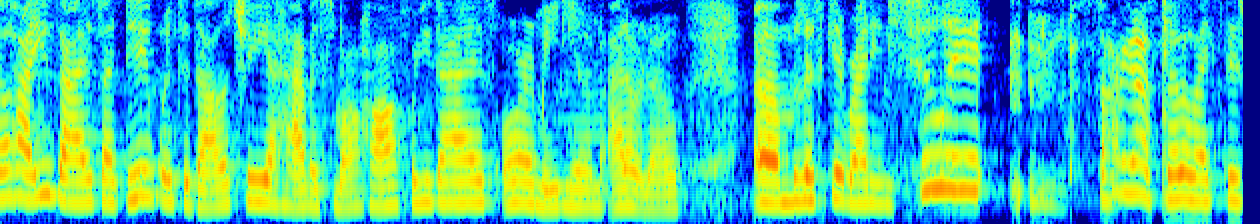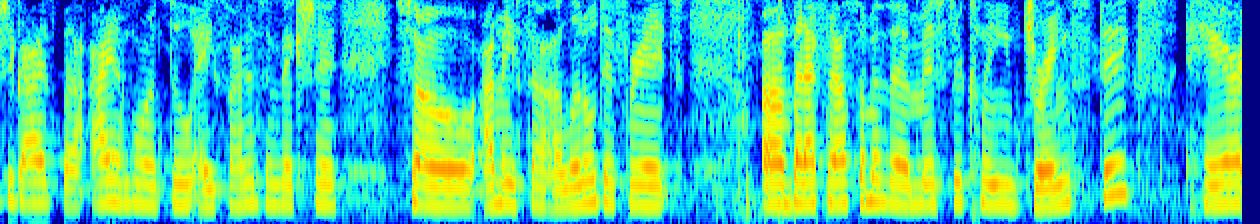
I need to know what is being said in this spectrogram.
So hi you guys, I did went to Dollar Tree. I have a small haul for you guys or a medium, I don't know. Um, let's get right into it. Sorry I sounded like this you guys, but I am going through a sinus infection, so I may sound a little different. Um, but I found some of the Mr. Clean drain sticks, hair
